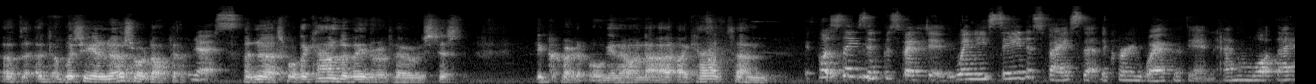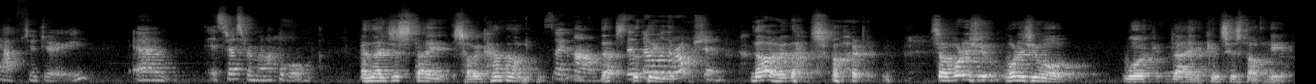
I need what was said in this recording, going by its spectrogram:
of the, was she a nurse or a doctor? Nurse. A nurse. Well, the calm demeanour of her was just incredible, you know, and I, I can't. Um, It puts things in perspective. When you see the space that the crew work within and what they have to do, um, it's just remarkable. and they just stay so calm. So calm. That's There's the no thing. other option. No, that's right. So, what is your what does your work day consist of here?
